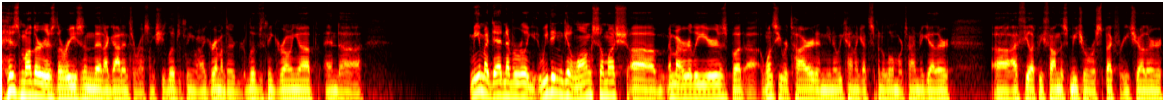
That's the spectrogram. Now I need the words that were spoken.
his mother is the reason that I got into wrestling. She lived with me. My grandmother lived with me growing up, and uh, me and my dad never really we didn't get along so much um, in my early years. But uh, once he retired, and you know we kind of got to spend a little more time together. Uh, I feel like we found this mutual respect for each other.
